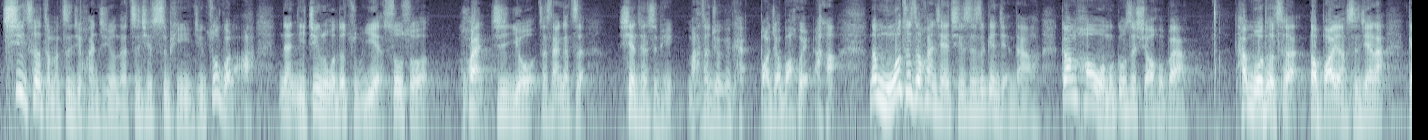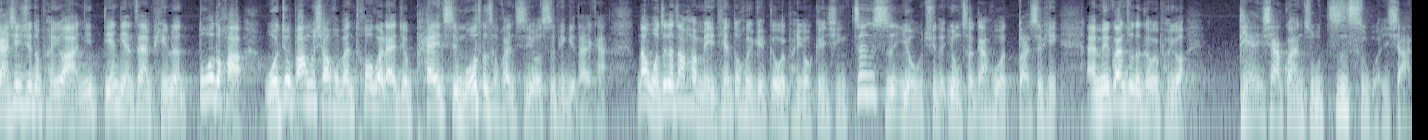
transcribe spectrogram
汽车怎么自己换机油呢？之前视频已经做过了啊。那你进入我的主页，搜索“换机油”这三个字，现成视频马上就可以看，包教包会 啊。那摩托车换起来其实是更简单啊。刚好我们公司小伙伴啊，他摩托车到保养时间了，感兴趣的朋友啊，你点点赞、评论多的话，我就把我们小伙伴拖过来，就拍一期摩托车换机油视频给大家看。那我这个账号每天都会给各位朋友更新真实有趣的用车干货短视频。哎，没关注的各位朋友，点一下关注，支持我一下，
